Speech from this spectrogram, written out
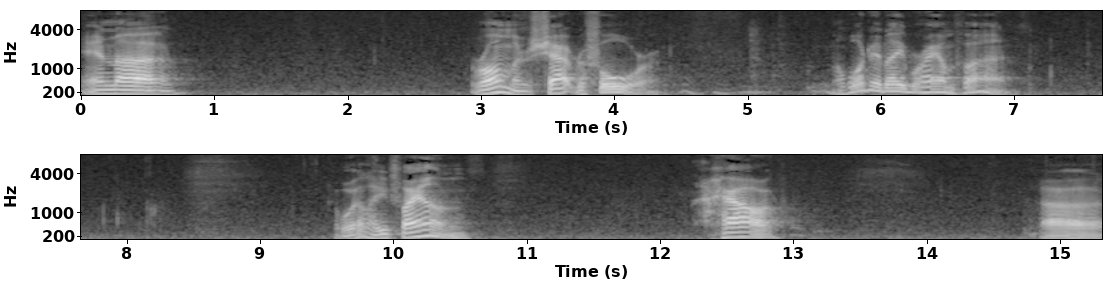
And uh, Romans chapter 4. What did Abraham find? Well, he found how uh,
